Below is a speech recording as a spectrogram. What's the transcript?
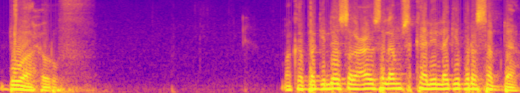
dua huruf. Maka baginda SAW sekali lagi bersabda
